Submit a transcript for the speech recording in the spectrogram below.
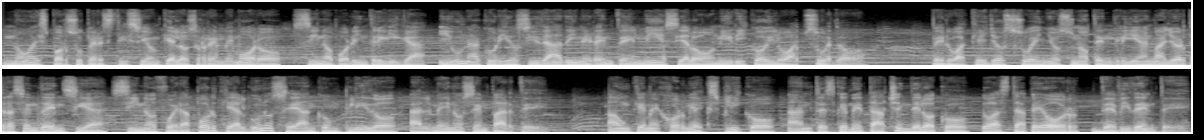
No es por superstición que los rememoro, sino por intriga, y una curiosidad inherente en mí hacia lo onírico y lo absurdo. Pero aquellos sueños no tendrían mayor trascendencia si no fuera porque algunos se han cumplido, al menos en parte. Aunque mejor me explico, antes que me tachen de loco, o hasta peor, de vidente.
